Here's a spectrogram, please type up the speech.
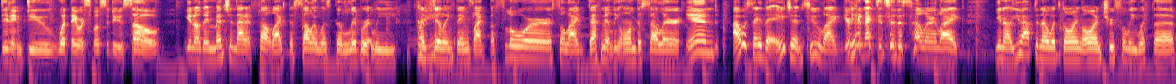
didn't do what they were supposed to do. So, you know, they mentioned that it felt like the seller was deliberately concealing things like the floor. So, like, definitely on the seller. And I would say the agent too. Like, you're Yeah. connected to the seller. Like, you know, you have to know what's going on truthfully with the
